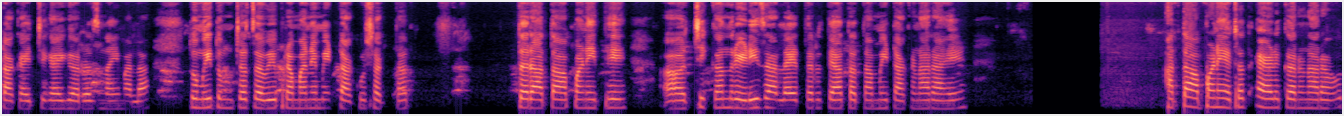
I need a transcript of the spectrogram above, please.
टाकायची काही गरज नाही मला. तुम्ही तुमच्या चवीप्रमाणे मीठ टाकू शकतात. तर आता आपण इथे चिकन रेडी झालंय. तर त्यात आता मी टाकणार आहे. आता आपण याच्यात ॲड करणार आहोत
